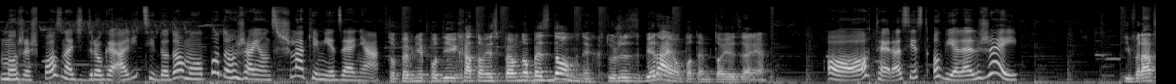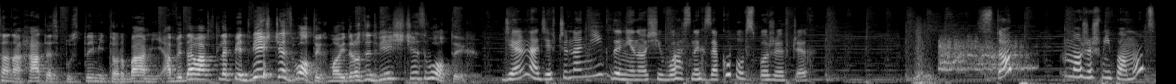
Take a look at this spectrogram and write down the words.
możesz poznać drogę Alicji do domu, podążając szlakiem jedzenia. To pewnie pod jej chatą jest pełno bezdomnych, którzy zbierają potem to jedzenie. O, teraz jest o wiele lżej. I wraca na chatę z pustymi torbami, a wydała w sklepie 200 zł, moi drodzy, 200 zł. Dzielna dziewczyna nigdy nie nosi własnych zakupów spożywczych. Stop! Możesz mi pomóc?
